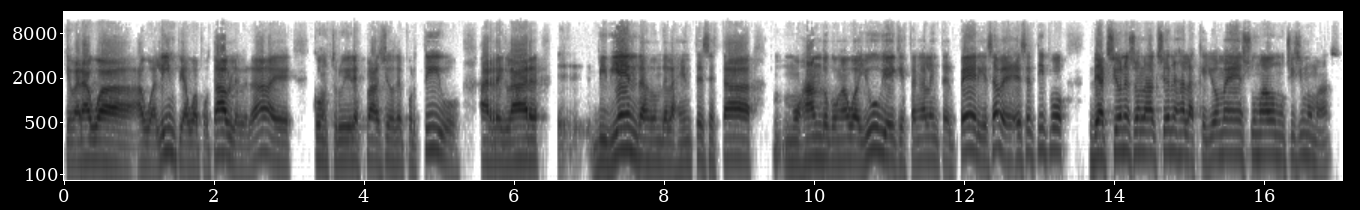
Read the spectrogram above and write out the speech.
llevar agua, agua limpia, agua potable, ¿verdad? Eh, construir espacios deportivos, arreglar eh, viviendas donde la gente se está mojando con agua lluvia y que están a la intemperie, ¿sabes? Ese tipo de acciones son las acciones a las que yo me he sumado muchísimo más.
